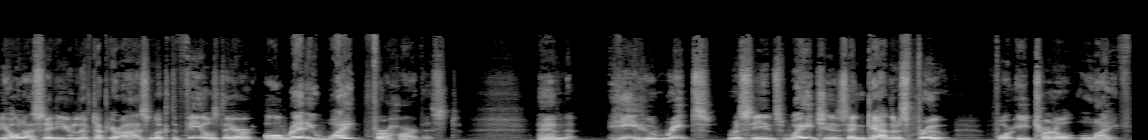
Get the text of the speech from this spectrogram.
Behold, I say to you, lift up your eyes and look at the fields. They are already white for harvest. And he who reaps receives wages and gathers fruit for eternal life.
